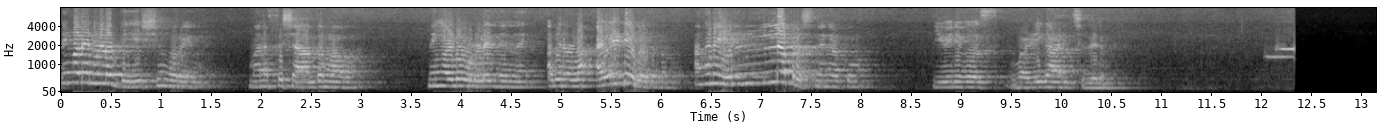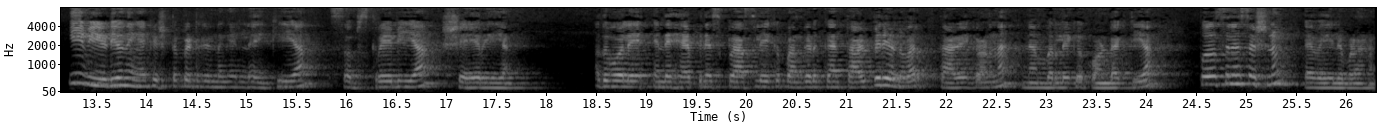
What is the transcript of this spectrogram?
നിങ്ങളിലുള്ള ദേഷ്യം കുറയും. മനസ്സ് ശാന്തമാകും. നിങ്ങളുടെ ഉള്ളിൽ നിന്ന് അതിനുള്ള ഐഡിയ വരുന്നു. അങ്ങനെ എല്ലാ പ്രശ്നങ്ങൾക്കും യൂണിവേഴ്സ് വഴി കാണിച്ചു തരും. ഈ വീഡിയോ നിങ്ങൾക്ക് ഇഷ്ടപ്പെട്ടിട്ടുണ്ടെങ്കിൽ ലൈക്ക് ചെയ്യുക സബ്സ്ക്രൈബ് ചെയ്യുക ഷെയർ ചെയ്യുക. അതുപോലെ എന്റെ ഹാപ്പിനെസ് ക്ലാസ്സിലേക്ക് പങ്കെടുക്കാൻ താല്പര്യമുള്ളവർ താഴെ കാണുന്ന നമ്പറിലേക്ക് കോൺടാക്ട് ചെയ്യുക. പേഴ്സണൽ സെഷനും അവൈലബിൾ ആണ്.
